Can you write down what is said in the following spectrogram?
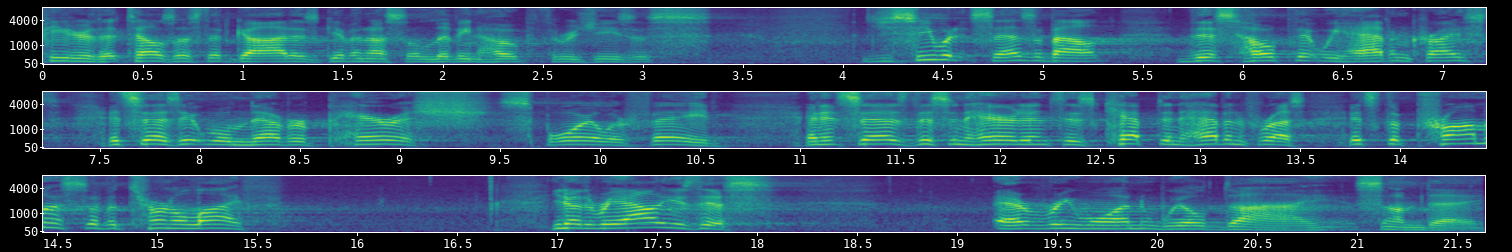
Peter that tells us that God has given us a living hope through Jesus. Did you see what it says about this hope that we have in Christ? It says it will never perish, spoil, or fade. And it says this inheritance is kept in heaven for us. It's the promise of eternal life. You know, the reality is this everyone will die someday,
